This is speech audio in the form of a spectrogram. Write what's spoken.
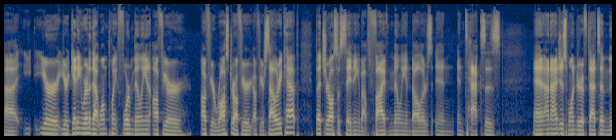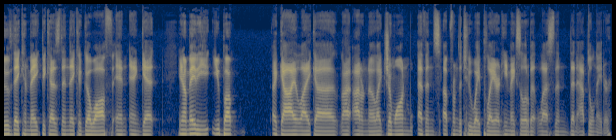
uh, you're you're getting rid of that 1.4 million off your off your roster off your off your salary cap, but you're also saving about five million dollars in in taxes. And and I just wonder if that's a move they can make because then they could go off and and get you know maybe you bump a guy like uh I, I don't know like Jawun Evans up from the two way player and he makes a little bit less than than Abdul Nader.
